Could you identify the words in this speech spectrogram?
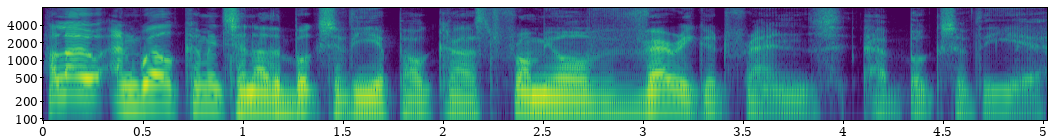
Hello and welcome. It's another Books of the Year podcast from your very good friends at Books of the Year.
